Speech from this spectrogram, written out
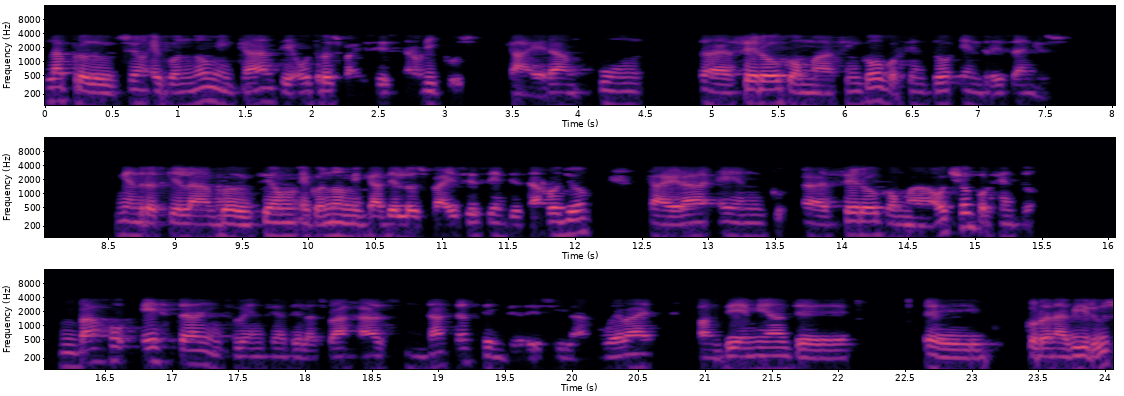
la producción económica de otros países ricos caerá un 0,5% eh, en tres años, mientras que la producción económica de los países en desarrollo caerá en 0,8%. Eh, Bajo esta influencia de las bajas tasas de interés y la nueva pandemia de eh, coronavirus,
